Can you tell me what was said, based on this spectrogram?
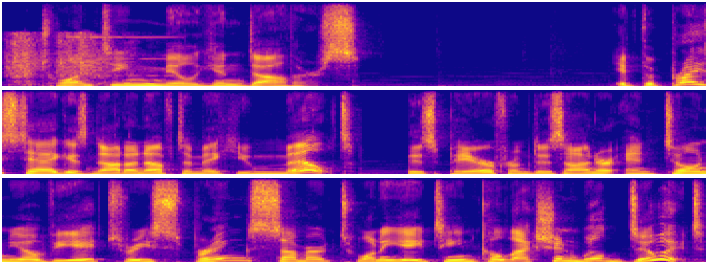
$20 million. If the price tag is not enough to make you melt, this pair from designer Antonio Vietri's Spring Summer 2018 collection will do it.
